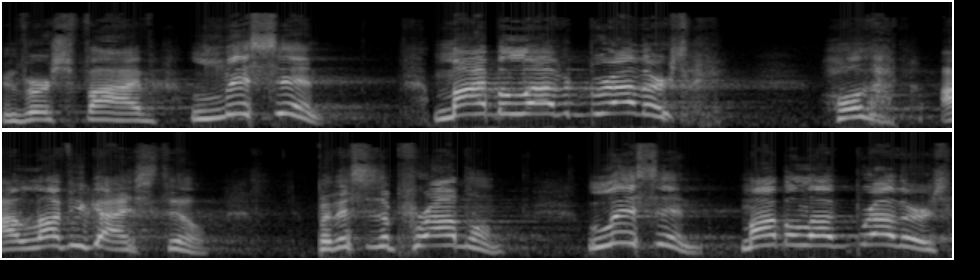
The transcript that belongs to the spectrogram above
in verse 5 Listen, my beloved brothers. Hold up. I love you guys still, but this is a problem. Listen, my beloved brothers,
